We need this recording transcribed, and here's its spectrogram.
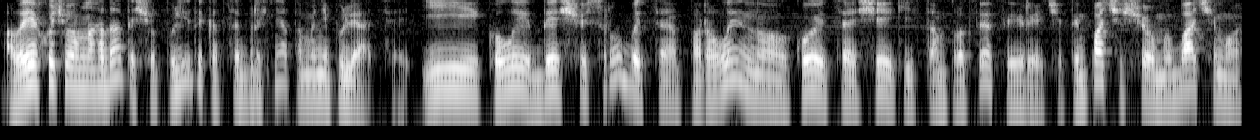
Але я хочу вам нагадати, що політика це брехня та маніпуляція. І коли десь щось робиться, паралельно коються ще якісь там процеси і речі. Тим паче, що ми бачимо,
